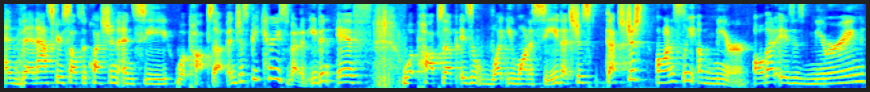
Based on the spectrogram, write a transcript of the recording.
And then ask yourself the question and see what pops up. And just be curious about it. Even if what pops up isn't what you want to see, that's just that's just honestly a mirror. All that is is mirroring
